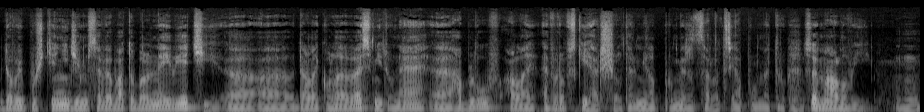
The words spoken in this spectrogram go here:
do vypuštění Jamesa Weba to byl největší uh, uh, dalekohled vesmíru, ne uh, Hubbleův, ale evropský Herschel, ten měl průměr za 3,5 metru, co je málo ví. Mm-hmm.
